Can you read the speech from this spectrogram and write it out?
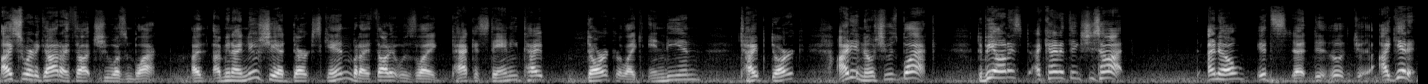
I swear to God, I thought she wasn't black. I, I mean, I knew she had dark skin, but I thought it was like Pakistani type dark or like Indian type dark. I didn't know she was black. To be honest, I kind of think she's hot. I know it's. Uh, I get it.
